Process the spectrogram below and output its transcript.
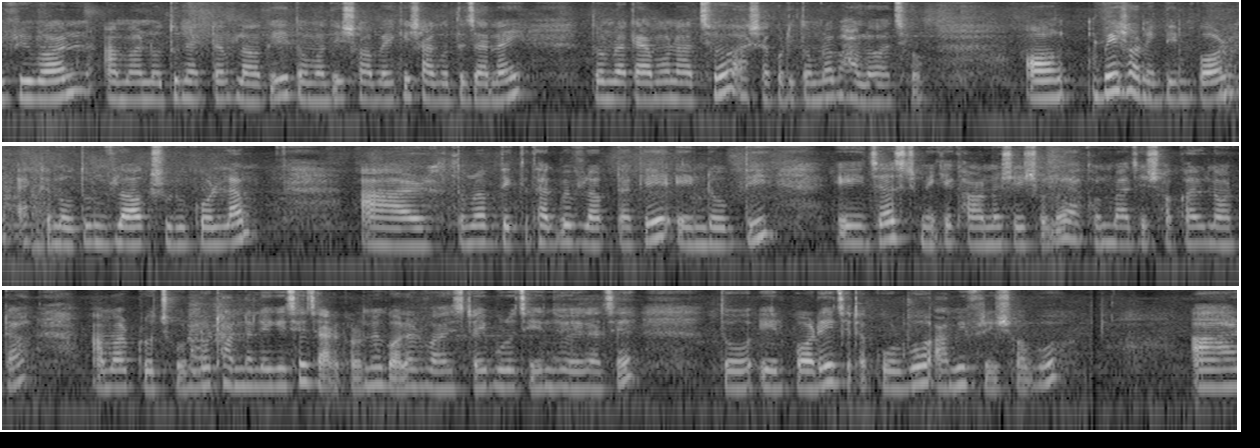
এভরিওয়ান আমার নতুন একটা ভ্লগে তোমাদের সবাইকে স্বাগত জানাই। তোমরা কেমন আছো? আশা করি তোমরা ভালো আছো। বেশ অনেক দিন পর একটা নতুন ভ্লগ শুরু করলাম। আর তোমরা দেখতে থাকবে ভ্লগটাকে এন্ড অবধি। এই জাস্ট মেয়েকে খাওয়ানো শেষ হলো। এখন বাজে সকাল নটা। আমার প্রচণ্ড ঠান্ডা লেগেছে, যার কারণে গলার ভয়েসটাই পুরো চেঞ্জ হয়ে গেছে। তো এরপরে যেটা করব, আমি ফ্রেশ হব। আর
